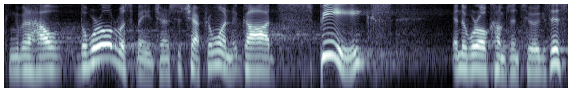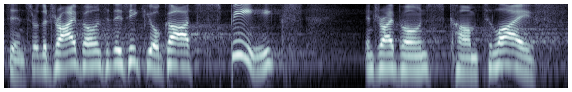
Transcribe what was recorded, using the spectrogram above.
Think about how the world was made. Genesis chapter 1. God speaks, and the world comes into existence. Or the dry bones in Ezekiel, God speaks and dry bones come to life.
